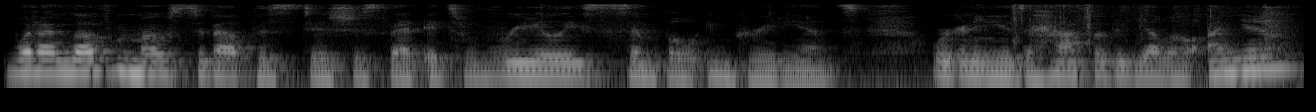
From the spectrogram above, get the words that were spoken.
What I love most about this dish is that it's really simple ingredients. We're gonna use a half of a yellow onion,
